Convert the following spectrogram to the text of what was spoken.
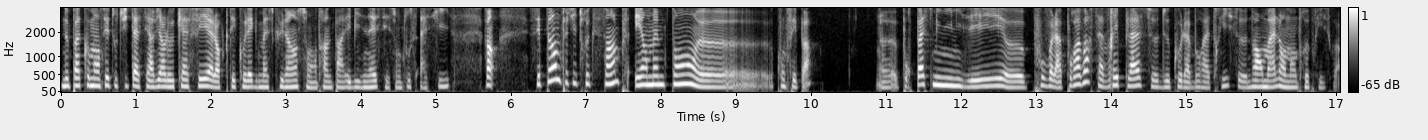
ne pas commencer tout de suite à servir le café alors que tes collègues masculins sont en train de parler business et sont tous assis. Enfin, c'est plein de petits trucs simples et en même temps euh, qu'on fait pas. euh, pour pas se minimiser, euh, pour voilà, pour avoir sa vraie place de collaboratrice euh, normale en entreprise, quoi.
